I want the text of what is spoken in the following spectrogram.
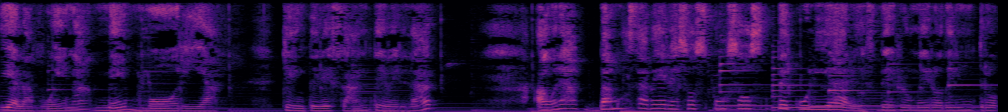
y a la buena memoria. Qué interesante, ¿verdad? Ahora vamos a ver esos usos peculiares de romero dentro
